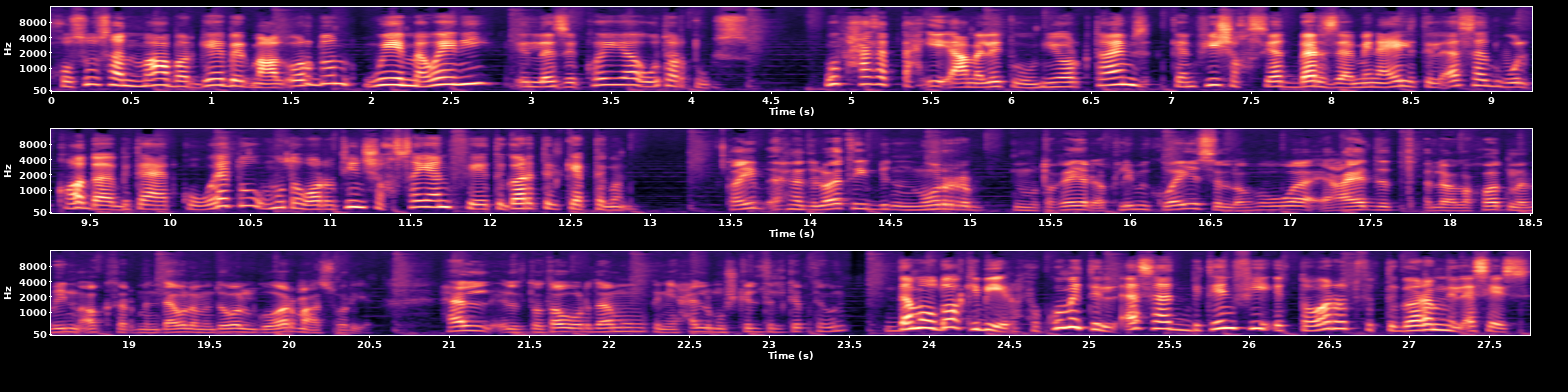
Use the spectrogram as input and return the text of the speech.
خصوصا معبر جابر مع الأردن ومواني اللاذقية وطرطوس. وبحسب تحقيق عملته نيويورك تايمز كان في شخصيات بارزة من عيلة الأسد والقادة بتاعة قواته متورطين شخصيا في تجارة الكابتاجون. طيب إحنا دلوقتي بنمر بمتغير إقليمي كويس اللي هو إعادة العلاقات ما بين أكتر من دولة من دول الجوار مع سوريا. هل التطور ده ممكن يحل مشكلة الكبتاجون؟ ده موضوع كبير. حكومة الأسد بتنفي التورط في التجارة من الأساس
